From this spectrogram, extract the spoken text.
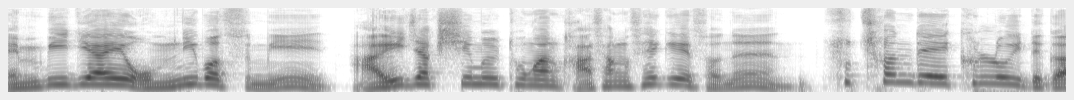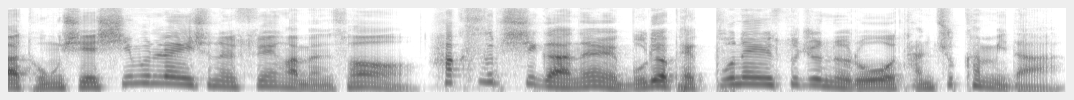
엔비디아의 옴니버스 및 아이작 심을 통한 가상 세계에서는 수천 대의 클로이드가 동시에 시뮬레이션을 수행하면서 학습 시간을 무려 100분의 1 수준으로 단축합니다.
